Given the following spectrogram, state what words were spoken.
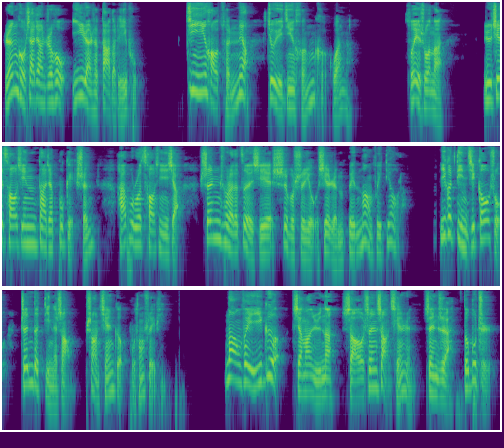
人口下降之后依然是大的离谱，经营好存量就已经很可观了。所以说呢。与其操心大家不给生，还不如操心一下生出来的这些是不是有些人被浪费掉了。一个顶级高手真的顶得上上千个普通水平，浪费一个相当于呢少生上千人，甚至啊都不止。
